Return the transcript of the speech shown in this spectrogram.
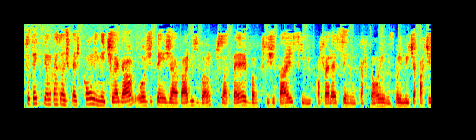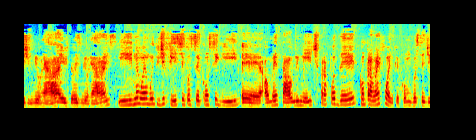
Você tem que ter um cartão de crédito com limite legal. Hoje tem já vários bancos, até bancos digitais, que oferecem cartões com limite a partir de mil reais, dois mil reais. E não é muito difícil você conseguir é, aumentar o limite para poder comprar um iPhone, porque como você disse,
